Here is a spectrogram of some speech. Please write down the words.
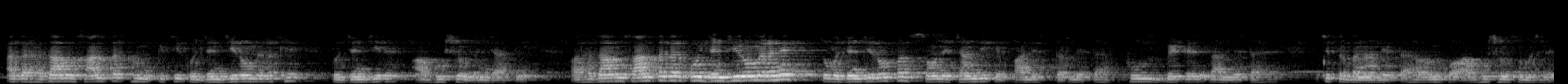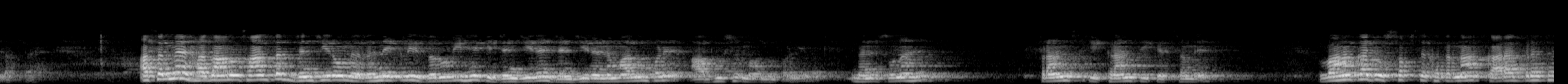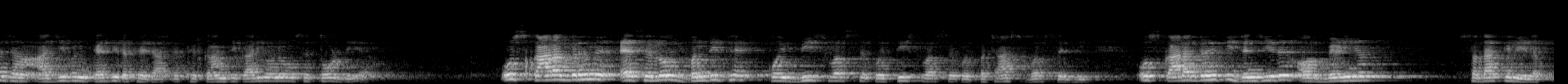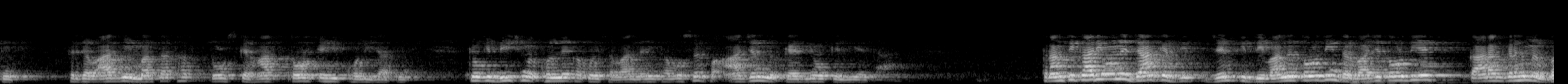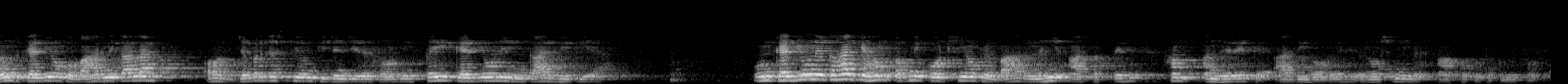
अगर हज़ारों साल तक हम किसी को जंजीरों में रखें तो जंजीरें आभूषण बन जाती हैं। और हज़ारों साल तक अगर कोई जंजीरों में रहे तो वो जंजीरों पर सोने चांदी के पालिश कर लेता है, फूल बेटे निकाल लेता है, चित्र बना लेता है और उनको आभूषण समझने लगता है। असल में हज़ारों साल तक जंजीरों में रहने के लिए ज़रूरी है कि जंजीरें जंजीरें न मालूम पड़े, आभूषण मालूम पड़ने लगे। मैंने सुना है, फ्रांस की क्रांति के समय वहाँ का जो सबसे खतरनाक कारागृह था, जहाँ आजीवन कैदी रखे जाते थे, क्रांतिकारियों ने उसे तोड़ दिया। उस कारागृह में ऐसे लोग बंदी थे, कोई 20 वर्ष से, कोई 30 वर्ष से, कोई 50 वर्ष से भी। उस कारागृह की जंजीरें और बेड़ियाँ सदा के लिए लगती थी। फिर जब आदमी मरता था तो उसके हाथ तोड़ के ही खोली जाती थी। क्योंकि बीच में खुलने का कोई सवाल नहीं था, वो सिर्फ़ आजन्म कैदियों के लिए था। क्रांतिकारियों ने जाकर जेल की दीवारें तोड़ दी, दरवाजे तोड़ दिए, कारागृह में बंद कैदियों को बाहर निकाला और ज़बरदस्ती उनकी जंजीरें तोड़ दी। कई कैदियों ने इंकार भी किया। उन कैदियों ने कहा कि हम अपनी कोठरियों के बाहर नहीं आ सकते हैं। हम अंधेरे के आदि हो गए हैं। रोशनी में आँखों को तकलीफ़ होती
